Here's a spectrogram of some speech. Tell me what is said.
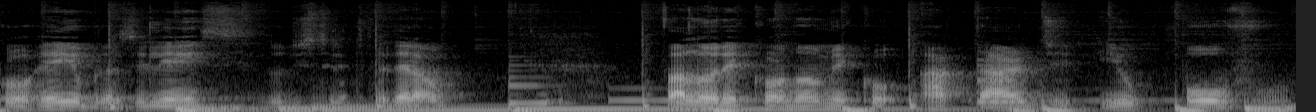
Correio Brasiliense do Distrito Federal, Valor Econômico à Tarde e o Povo.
